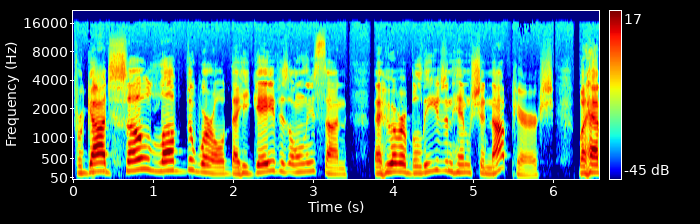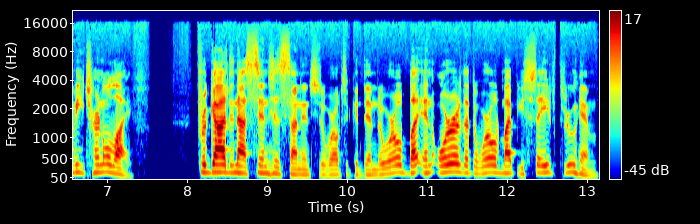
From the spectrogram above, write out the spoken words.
for God so loved the world that he gave his only Son, that whoever believes in him should not perish, but have eternal life. For God did not send his Son into the world to condemn the world, but in order that the world might be saved through him.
